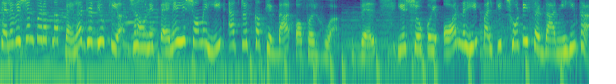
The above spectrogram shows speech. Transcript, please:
टेलीविज़न पर अपना पहला डेब्यू किया जहाँ उन्हें पहले ही शो में लीड एक्ट्रेस का किरदार ऑफ़र हुआ। वेल well, ये शो कोई और नहीं बल्कि छोटी सरदारनी ही था।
